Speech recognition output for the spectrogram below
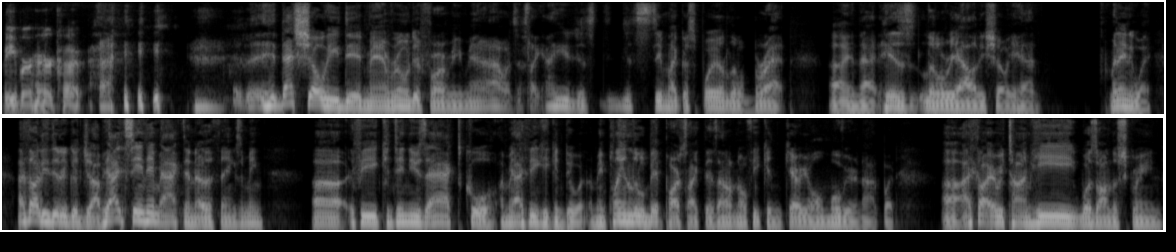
Bieber haircut. that show he did, man, ruined it for me, man. I was just like, you just just seemed like a spoiled little brat uh, in that his little reality show he had. But anyway, I thought he did a good job. I'd seen him act in other things. I mean, uh, if he continues to act, cool. I mean, I think he can do it. I mean, playing little bit parts like this, I don't know if he can carry a whole movie or not, but uh, I thought every time he was on the screen,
